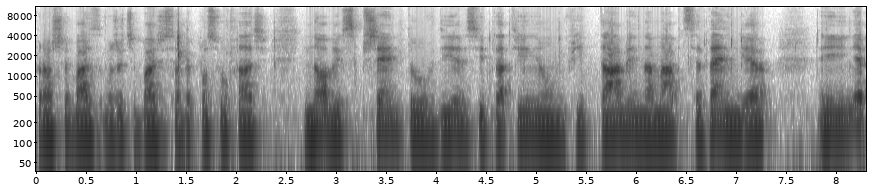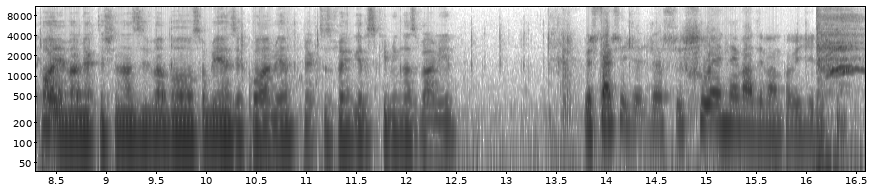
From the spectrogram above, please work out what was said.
proszę bardzo, możecie bardziej sobie posłuchać nowych sprzętów DLC Platinum, witamy na mapce Węgier, i nie powiem wam jak to się nazywa, bo sobie język połamię, jak to z węgierskimi nazwami. Wystarczy, że, że Szue Nevady wam powiedzieliśmy.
